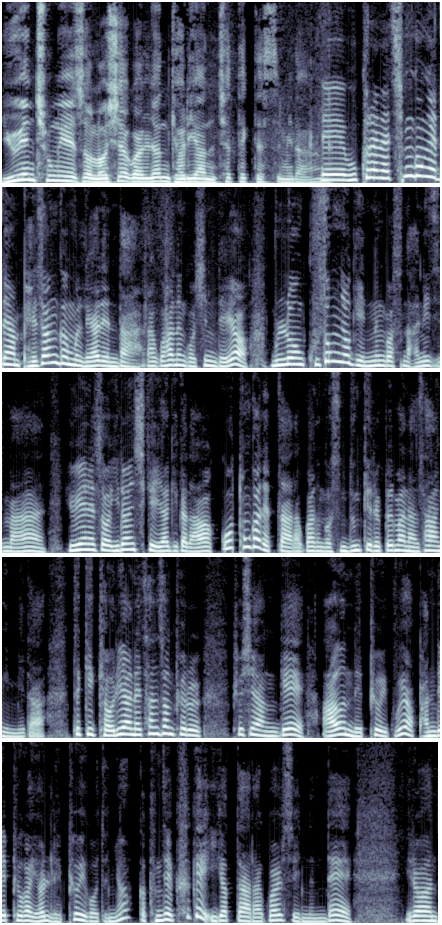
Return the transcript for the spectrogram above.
유엔 총회에서 러시아 관련 결의안 채택됐습니다. 네, 우크라이나 침공에 대한 배상금을 내야 된다라고 하는 것인데요. 물론 구속력이 있는 것은 아니지만 유엔에서 이런 식의 이야기가 나왔고 통과됐다라고 하는 것은 눈길을 끌만한 사항입니다. 특히 결의안에 찬성표를 표시한 게 94표이고요. 반대표가 14표이거든요. 그러니까 굉장히 크게 이겼다라고 할 수 있는데 이런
